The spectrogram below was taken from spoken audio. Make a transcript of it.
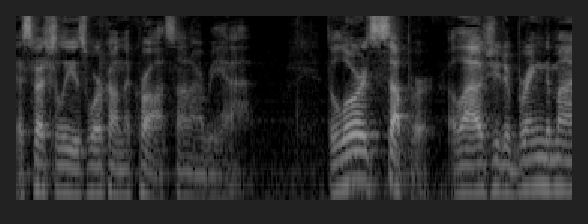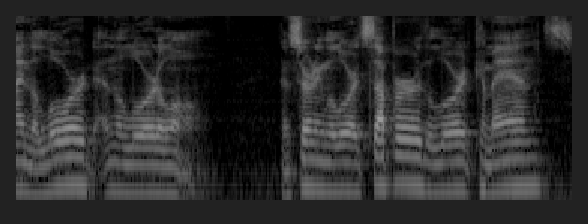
especially his work on the cross on our behalf. The Lord's Supper allows you to bring to mind the Lord and the Lord alone. Concerning the Lord's Supper, the Lord commands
